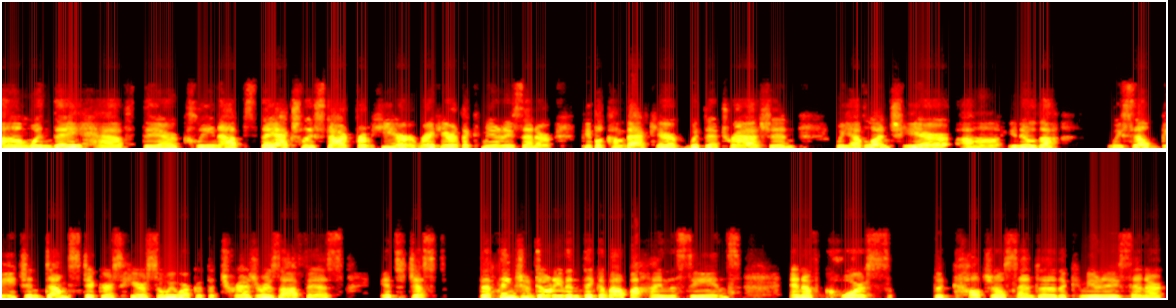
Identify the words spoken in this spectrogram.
um, when they have their cleanups, they actually start from here, right here at the community center. People come back here with their trash and we have lunch here. Uh, you know, the we sell beach and dump stickers here. So we work with the treasurer's office. It's just the things you don't even think about behind the scenes. And of course, the cultural center, the community center,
